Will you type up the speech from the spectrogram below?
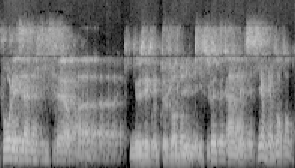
pour les investisseurs euh, qui nous écoutent aujourd'hui et qui souhaitent investir, vous,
